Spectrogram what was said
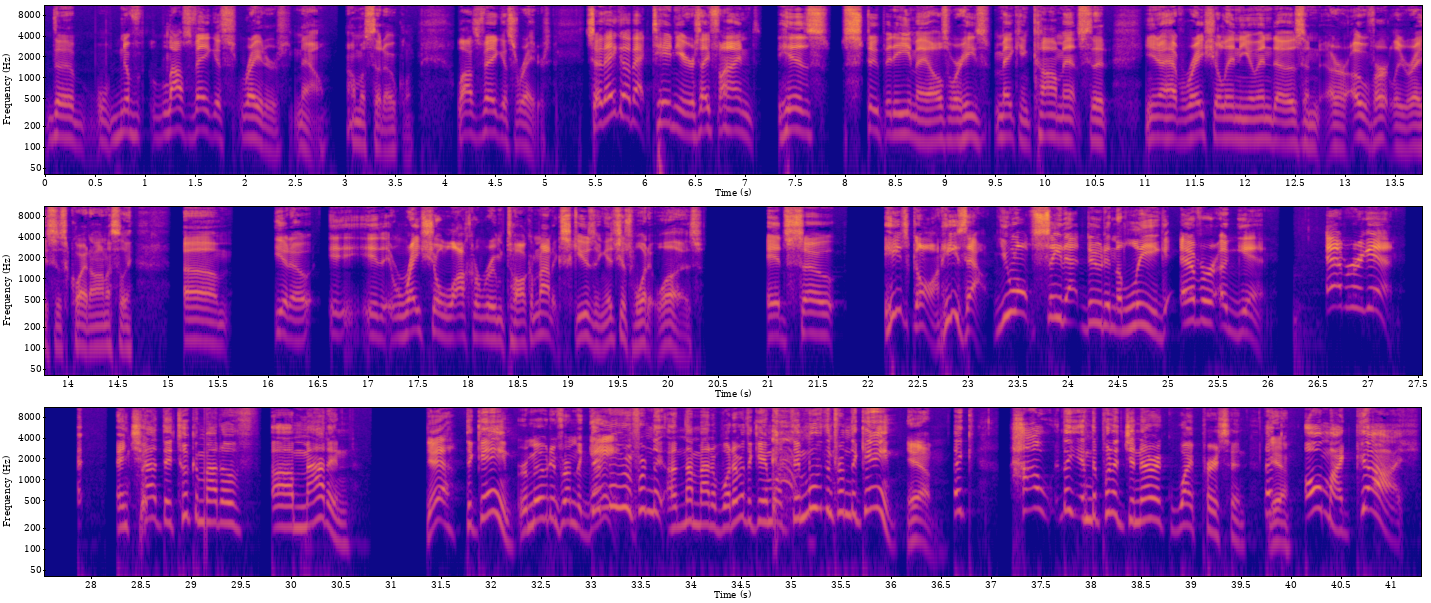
the the Las Vegas Raiders, now I almost said Oakland, Las Vegas Raiders. So they go back 10 years. They find his stupid emails where he's making comments that, you know, have racial innuendos and are overtly racist, quite honestly. Um, you know, it, it, racial locker room talk. I'm not excusing. It's just what it was. And so he's gone. He's out. You won't see that dude in the league ever again. Ever again. And Chad, but, they took him out of uh, Madden. Yeah, the game removed him from the game. They moved him from the uh, not matter whatever the game was. they moved him from the game. Yeah, like how they and they put a generic white person. Like, yeah. Oh my gosh.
